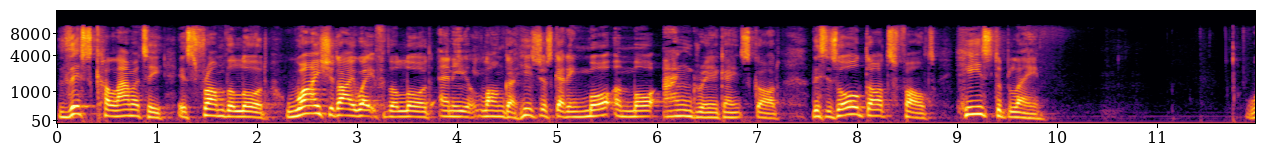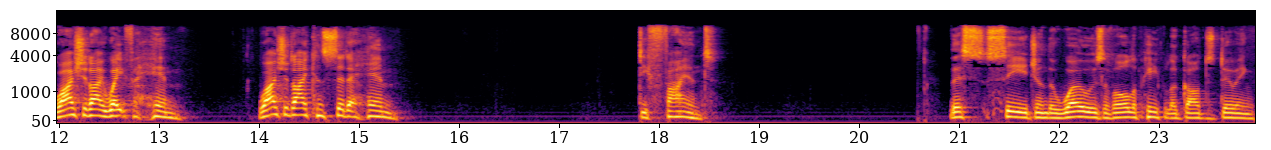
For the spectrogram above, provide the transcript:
this calamity is from the Lord. Why should I wait for the Lord any longer? He's just getting more and more angry against God. This is all God's fault. He's to blame. Why should I wait for him? Why should I consider him defiant? This siege and the woes of all the people are God's doing.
